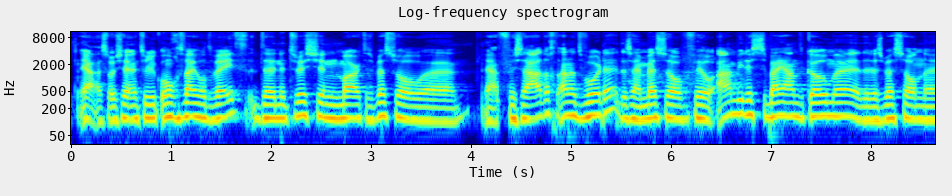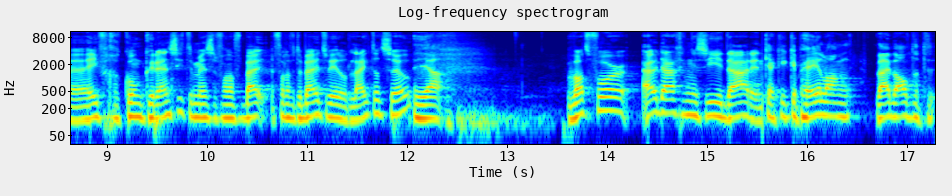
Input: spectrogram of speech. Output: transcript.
Ja, zoals jij natuurlijk ongetwijfeld weet... de nutrition-markt is best wel eh, ja, verzadigd aan het worden. Er zijn best wel veel aanbieders erbij aan te komen. Er is best wel een eh, hevige concurrentie. Tenminste, vanaf, vanaf de buitenwereld lijkt dat zo. ja. Wat voor uitdagingen zie je daarin? Kijk, ik heb heel lang... Wij hebben altijd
